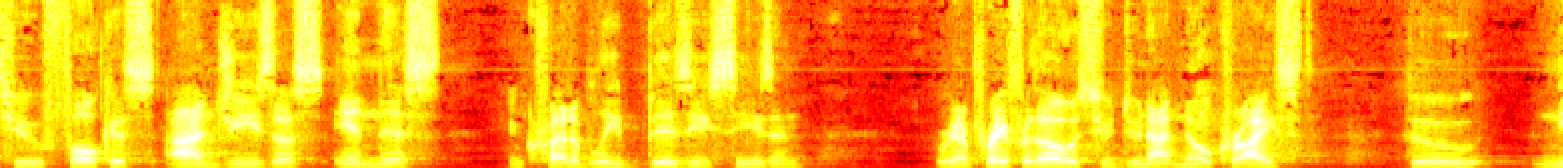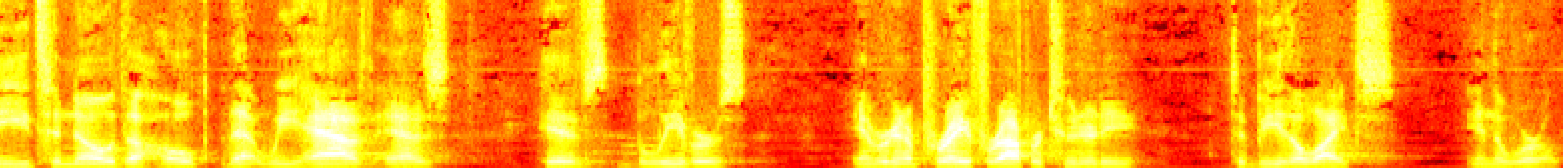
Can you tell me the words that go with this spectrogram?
to focus on Jesus in this incredibly busy season. We're going to pray for those who do not know Christ, who need to know the hope that we have as His believers. And we're going to pray for opportunity to be the lights in the world.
